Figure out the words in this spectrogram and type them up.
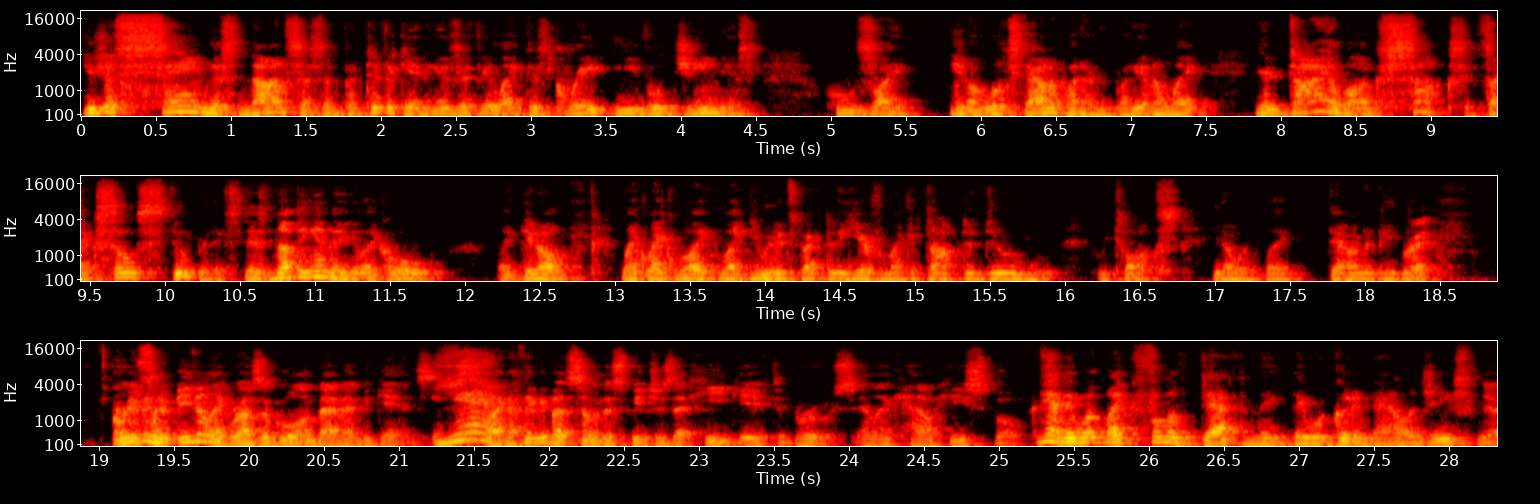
You're just saying this nonsense and pontificating as if you're like this great evil genius who's like, you know, looks down upon everybody. And I'm like, your dialogue sucks. It's like so stupid. It's there's nothing in there. You're like, oh, like you know, like like like like you would expect to hear from like a Doctor Doom who talks, you know, like down to people. right. Or even even like Ra's al Ghul in Batman Begins. Yeah. Like I think about some of the speeches that he gave to Bruce and like how he spoke. Yeah, they were like full of depth and they, they were good analogies. Yeah.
